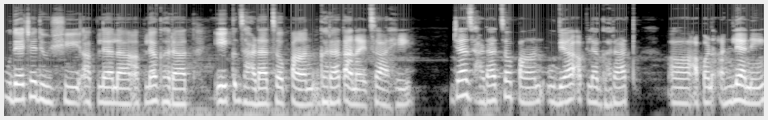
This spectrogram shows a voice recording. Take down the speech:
उद्याच्या दिवशी आपल्याला आपल्या घरात एक झाडाचं पान घरात आणायचं आहे. ज्या झाडाचं पान उद्या आपल्या घरात आपण आणल्याने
